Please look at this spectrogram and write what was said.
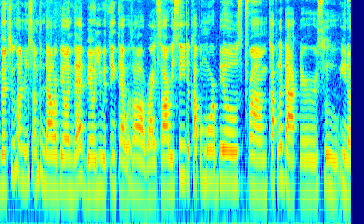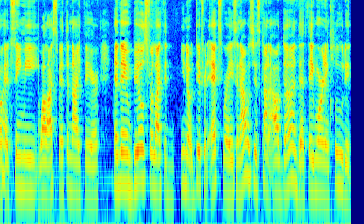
the two hundred something dollar bill and that bill, you would think that was all right. So I received a couple more bills from a couple of doctors who you know had seen me while I spent the night there, and then bills for like the you know different X-rays, and I was just kind of outdone that they weren't included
